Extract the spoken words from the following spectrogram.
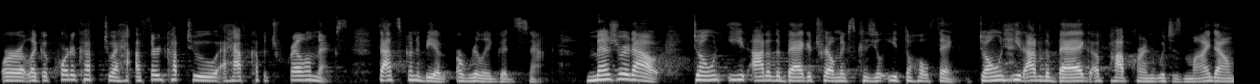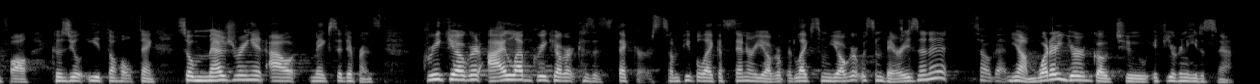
or like a quarter cup to a, a third cup to a half cup of trail mix. That's going to be a, a really good snack. Measure it out. Don't eat out of the bag of trail mix because you'll eat the whole thing. Don't eat out of the bag of popcorn, which is my downfall, because you'll eat the whole thing. So measuring it out makes a difference. Greek yogurt, I love Greek yogurt because it's thicker. Some people like a thinner yogurt, but like some yogurt with some berries in it. So good. Yum. What are your go-to if you're going to eat a snack?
